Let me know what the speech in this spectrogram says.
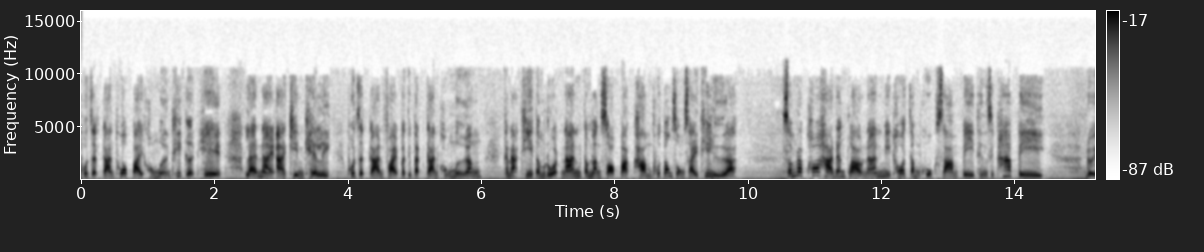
ผู้จัดการทั่วไปของเหมืองที่เกิดเหตุ และนายอาคินเคลิก ผู้จัดการฝ่ายปฏิบัติการของเหมือง ขณะที่ตำรวจนั้นกำลังสอบปากคำผู้ต้องสงสัยที่เหลือ สำหรับข้อหาดังกล่าวนั้นมีโทษจำคุก 3 ปีถึง 15 ปี โดย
